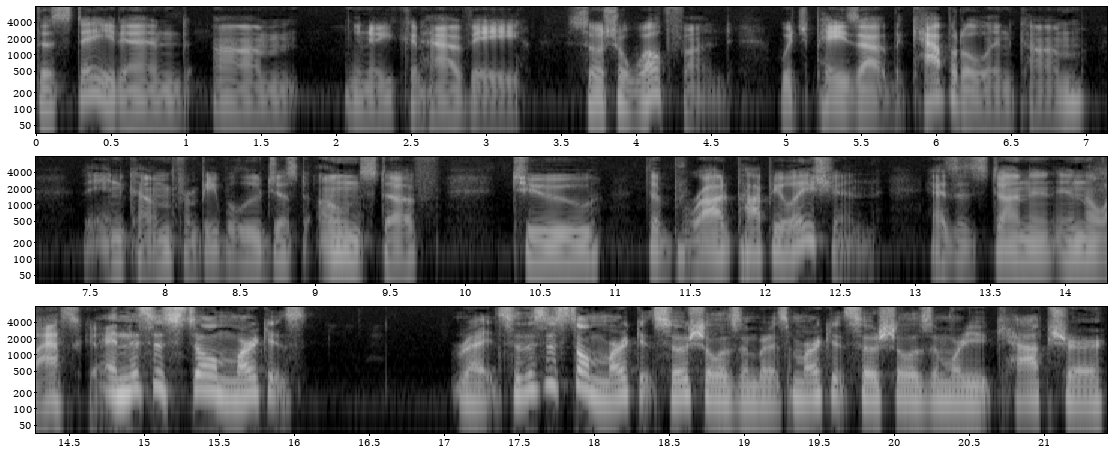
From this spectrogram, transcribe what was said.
the state. And um, you know you can have a social wealth fund which pays out the capital income the income from people who just own stuff to the broad population as it's done in, in Alaska. And this is still market, right? So this is still market socialism, but it's market socialism where you capture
